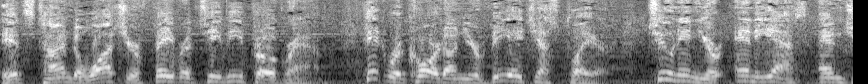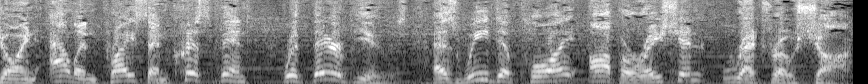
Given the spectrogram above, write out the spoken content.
It's time to watch your favorite TV program. Hit record on your VHS player. Tune in your NES and join Alan Price and Chris Vint with their views as we deploy Operation Retro Shock.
